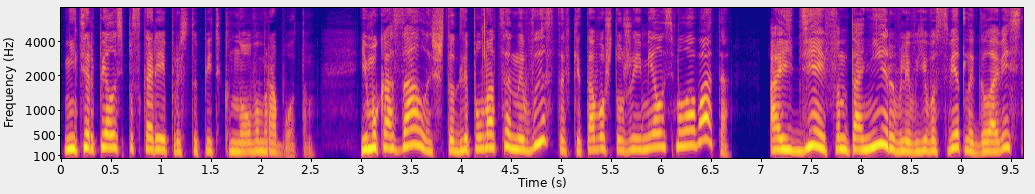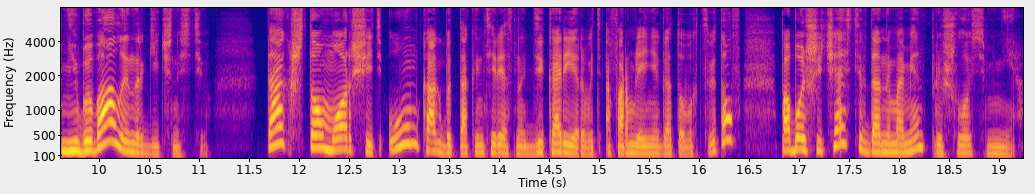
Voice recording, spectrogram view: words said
не терпелось поскорее приступить к новым работам — Ему казалось, что для полноценной выставки того, что уже имелось, маловато, а идеи фонтанировали в его светлой голове с небывалой энергичностью. Так что морщить ум, как бы так интересно декорировать оформление готовых цветов, по большей части в данный момент пришлось мне.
